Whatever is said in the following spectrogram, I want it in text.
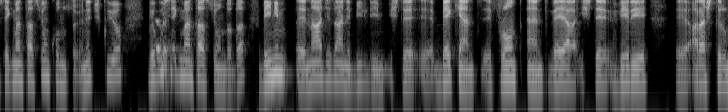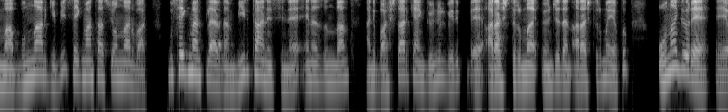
segmentasyon konusu öne çıkıyor ve evet. bu segmentasyonda da benim e, nacizane bildiğim işte e, backend, e, frontend veya işte veri, e, araştırma bunlar gibi segmentasyonlar var. Bu segmentlerden bir tanesine en azından hani başlarken gönül verip e, araştırma önceden araştırma yapıp ona göre e,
